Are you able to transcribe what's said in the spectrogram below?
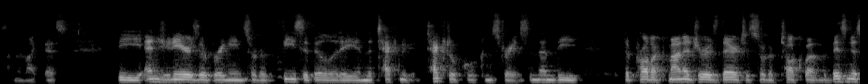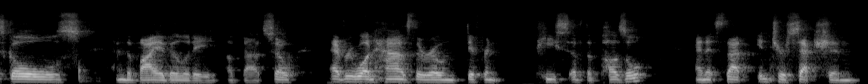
something like this. The engineers are bringing sort of feasibility and the technical technical constraints, and then the the product manager is there to sort of talk about the business goals and the viability of that. So everyone has their own different piece of the puzzle, and it's that intersection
